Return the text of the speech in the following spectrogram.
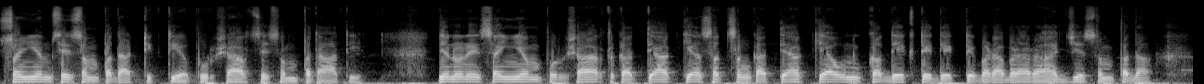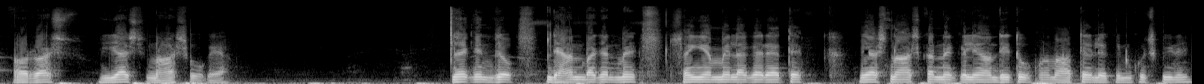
संयम से संपदा टिकती है, पुरुषार्थ से संपदा आती जिन्होंने संयम, पुरुषार्थ का त्याग किया, सत्संग का त्याग किया, उनका देखते देखते बड़ा बड़ा राज्य, संपदा और रस, यश नाश हो गया। लेकिन जो ध्यान भजन में संयम में लगे रहते यश नाश करने के लिए आंधी तूफान आते लेकिन कुछ भी नहीं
